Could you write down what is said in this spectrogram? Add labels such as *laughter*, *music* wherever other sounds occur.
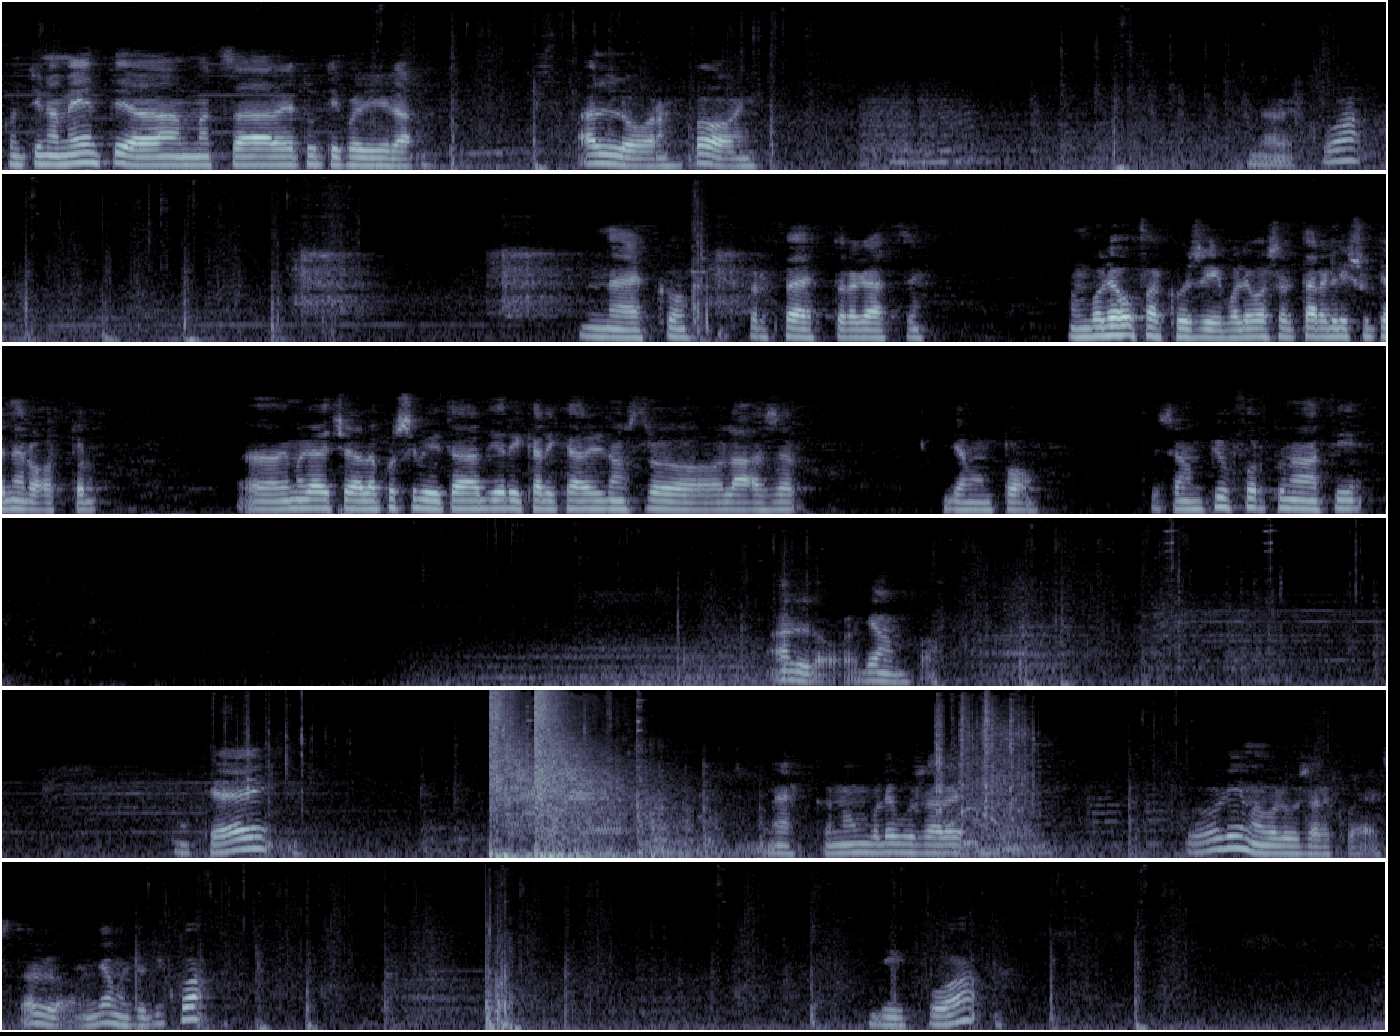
continuamente a ammazzare tutti quelli là. Allora poi. Andare qua ecco perfetto ragazzi. Non volevo far così volevo saltare lì sul pianerottolo. Eh, magari c'è la possibilità di ricaricare il nostro laser. Vediamo un po' se siamo più fortunati. Allora vediamo un po' ok ecco non volevo usare quello lì ma volevo usare questo. Allora andiamo giù di qua. Di qua.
